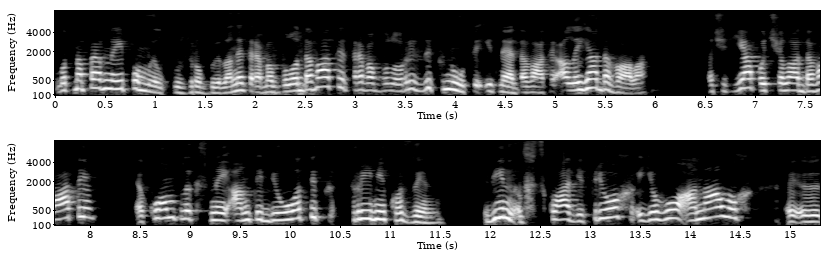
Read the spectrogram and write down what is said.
от напевно, і помилку зробила. Не треба було давати, треба було ризикнути і не давати, але я давала. Значить, я почала давати комплексний антибіотик тримікозин. Він в складі трьох, його аналог е,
